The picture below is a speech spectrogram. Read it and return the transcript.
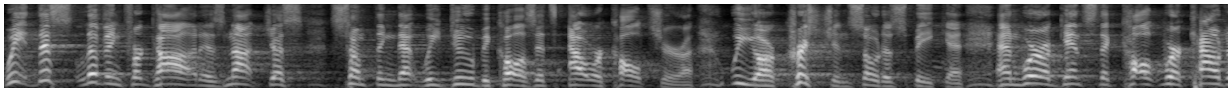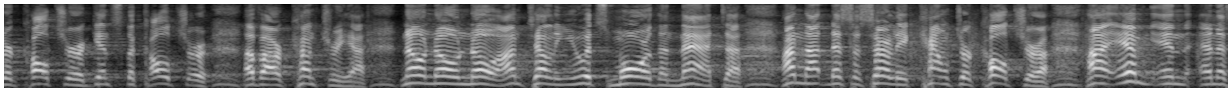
We, this living for God is not just something that we do because it's our culture. We are Christians, so to speak, and, and we're against the cult, we're counterculture against the culture of our country. No, no, no. I'm telling you, it's more than that. I'm not necessarily counterculture. I am in, in, a,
